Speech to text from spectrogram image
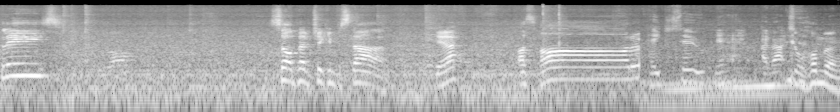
Please. Salt and pepper chicken for starter. Yeah? That's hard. H2. Yeah, an actual Hummer.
